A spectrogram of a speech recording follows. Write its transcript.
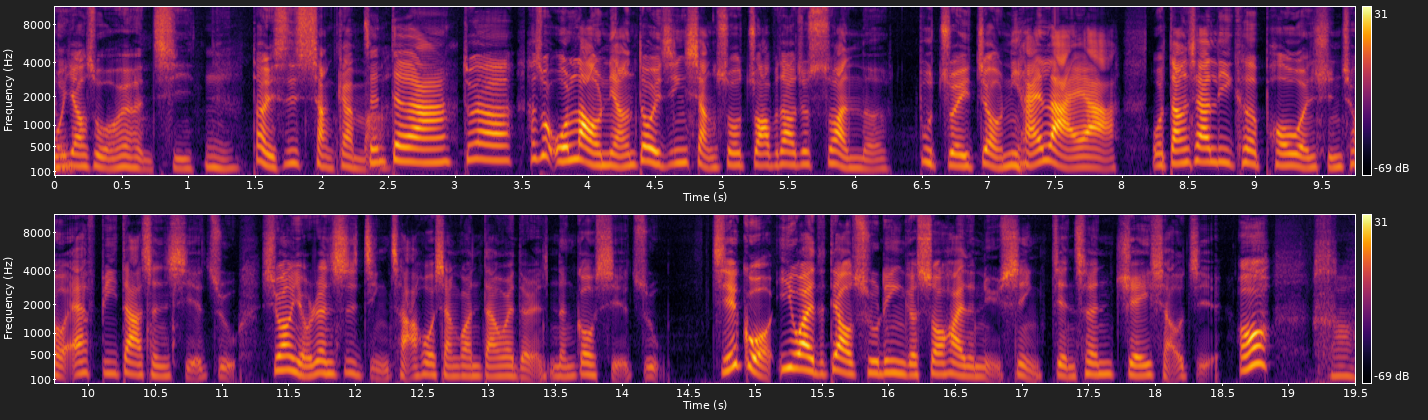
我要是我会很气。嗯，到底是想干嘛？真的啊，对啊。他说我老娘都已经想说抓不到就算了，不追究，你还来啊？我当下立刻 po 文寻求 FB 大神协助，希望有认识警察或相关单位的人能够协助。结果意外的调出另一个受害的女性，简称 J 小姐。哦，哦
